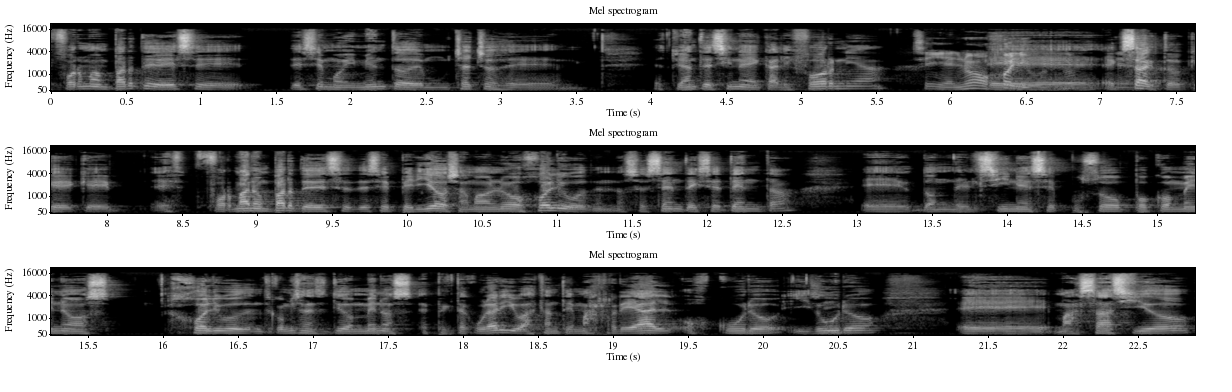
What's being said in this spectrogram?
forman parte de ese, de ese movimiento de muchachos de estudiantes de cine de California. Sí, el nuevo Eh, Hollywood. ¿no? Eh, Exacto, que, que es- formaron parte de ese, de ese periodo llamado el Nuevo Hollywood en los 60 y 70, eh, donde el cine se puso un poco menos Hollywood, entre comillas, en el sentido menos espectacular y bastante más real, oscuro y duro, eh, más ácido.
